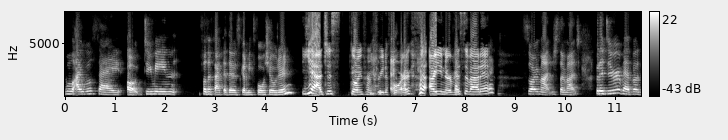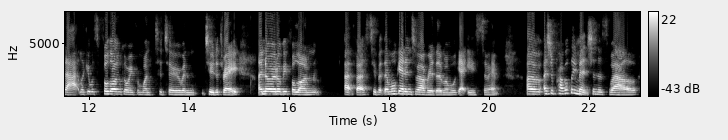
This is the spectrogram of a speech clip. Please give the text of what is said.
well, I will say, oh, do you mean for the fact that there's going to be four children? Yeah, just Going from three to four. Are you nervous about it? So much, so much. But I do remember that. Like it was full on going from one to two and two to three. I know it'll be full on at first too, but then we'll get into our rhythm and we'll get used to it. Um, I should probably mention as well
